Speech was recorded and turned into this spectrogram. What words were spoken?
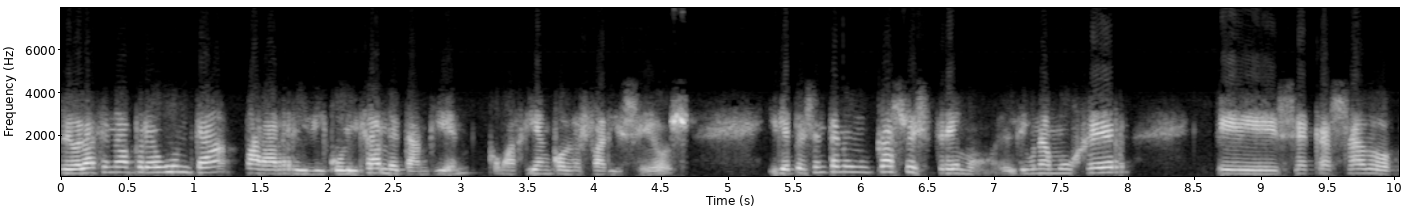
pero le hacen una pregunta para ridiculizarle también, como hacían con los fariseos, y le presentan un caso extremo, el de una mujer que se ha casado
